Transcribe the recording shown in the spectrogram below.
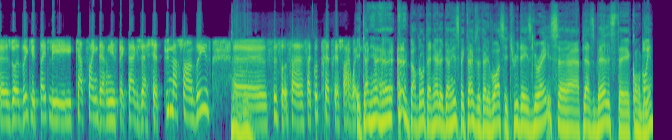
Euh, je dois dire que les, peut-être les quatre, cinq derniers spectacles, j'achète plus de marchandises. Ah euh, c'est ça, ça, ça. coûte très, très cher. Ouais. Et Tania, pardon, Tania, le dernier spectacle que vous êtes allé voir, c'est Three Days Grace à Place Belle. C'était combien?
